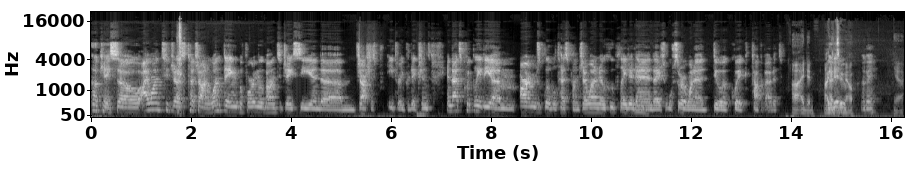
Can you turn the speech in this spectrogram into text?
Okay, so I want to just touch on one thing before we move on to JC and um, Josh's E3 predictions, and that's quickly the um, ARMS Global Test Punch. I want to know who played it, and I s- sort of want to do a quick talk about it. uh, i did I did did too. know Okay. yeah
